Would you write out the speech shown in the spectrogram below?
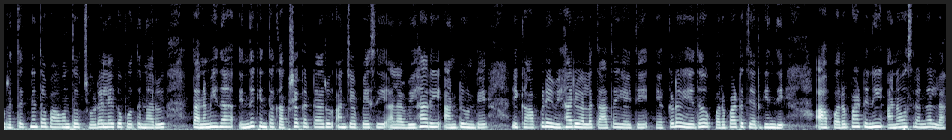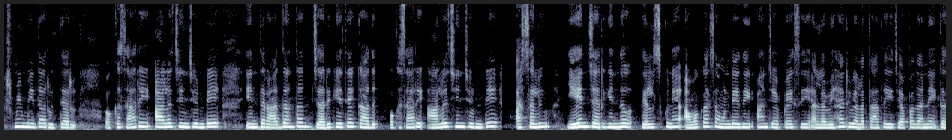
కృతజ్ఞత భావంతో చూడలేకపోతున్నారు? తన మీద ఎందుకు ఇంత కక్ష కట్టారు? అని చెప్పేసి అలా విహారి అంటూ ఉంటే ఇక అప్పుడే విహారి వాళ్ళ తాతయ్య అయితే ఎక్కడో ఏదో పొరపాటు జరిగింది. ఆ పొరపాటుని అనవసరంగా లక్ష్మి మీద రుద్దారు. ఒకసారి ఆలోచించుంటే ఇంత రాద్ధాంతం జరిగేదే కాదు. ఒకసారి ఆలోచించుంటే అసలు ఏం జరిగిందో తెలుసుకునే అవకాశం ఉండేది అని చెప్పేసి అలా విహారి వాళ్ళ తాతయ్య చెప్పగానే ఇక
